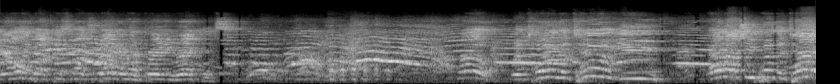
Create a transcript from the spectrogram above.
you're only about this much better than Freddie Reckless. So, between the two of you, how about you put the tag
